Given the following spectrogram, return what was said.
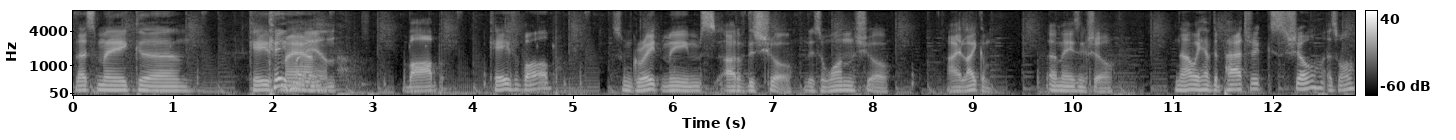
Let's make uh, caveman. Caveman. Bob. Cave Bob. Some great memes out of this show. This one show. I like them. Amazing show. Now we have the Patrick's show as well.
